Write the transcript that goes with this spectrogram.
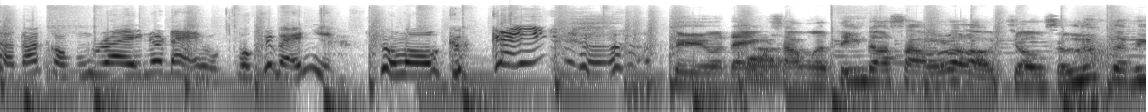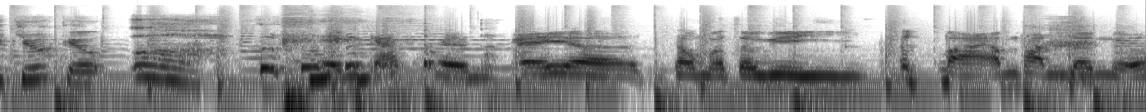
sau đó còn Ray nó đàn một, một cái bản nhạc solo cực kỳ. Khi mà đàn xong rồi tiếng đó sau đó là Joe sẽ lướt lên phía trước "Ugh." em cắt thêm cái uh, xong mà tôi ghi ít bài âm thanh lên nữa.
